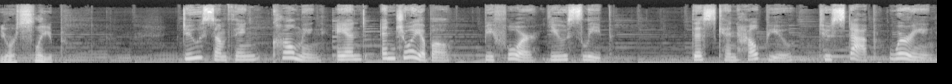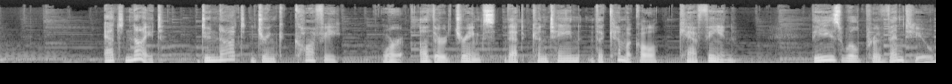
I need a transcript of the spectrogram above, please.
your sleep. Do something calming and enjoyable before you sleep. This can help you to stop worrying. At night, do not drink coffee or other drinks that contain the chemical caffeine. These will prevent you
